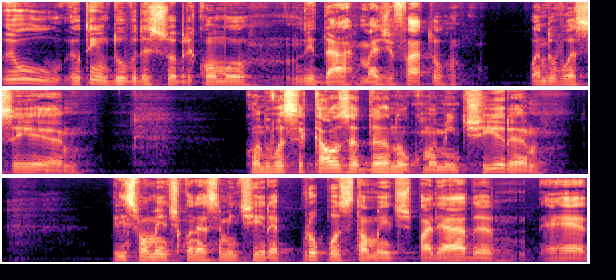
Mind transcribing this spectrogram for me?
eu, eu tenho dúvidas sobre como lidar, mas de fato, quando você quando você causa dano com uma mentira, principalmente quando essa mentira é propositalmente espalhada, é,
